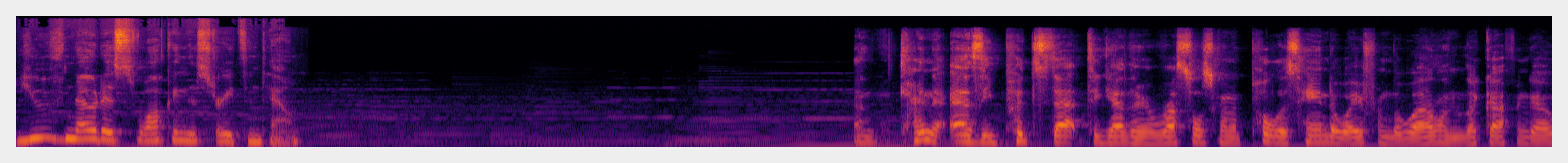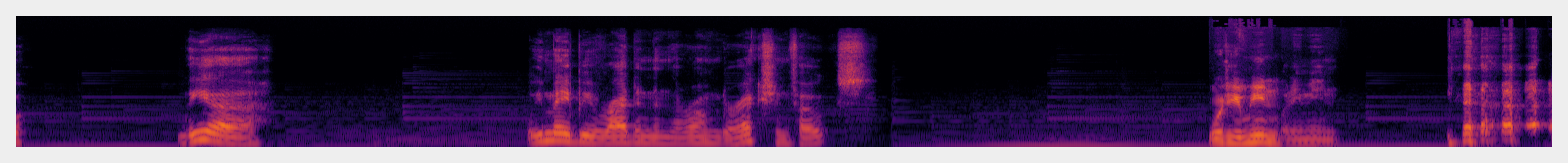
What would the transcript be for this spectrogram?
you've noticed walking the streets in town. And kind of as he puts that together, Russell's going to pull his hand away from the well and look up and go, "We uh we may be riding in the wrong direction, folks." What do you mean? What do you mean?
